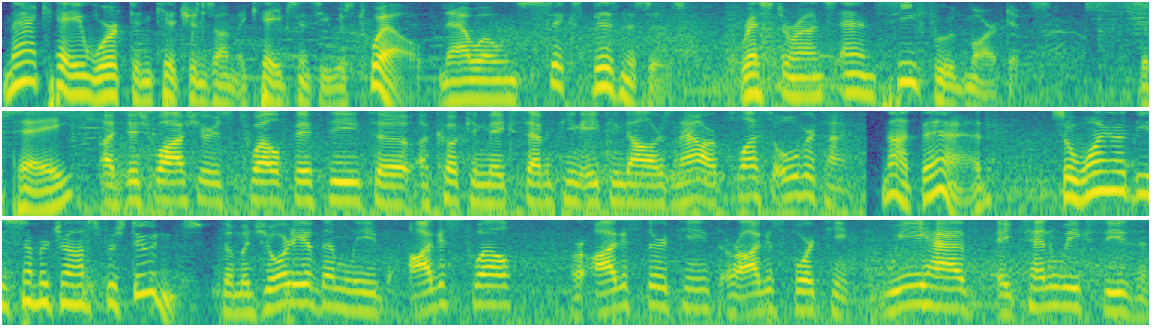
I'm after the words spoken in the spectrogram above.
Mac Hay worked in kitchens on the Cape since he was 12, now owns six businesses, restaurants and seafood markets. The pay? A dishwasher is $12.50 to a cook can make $17, $18 an hour plus overtime. Not bad. So why aren't these summer jobs for students? The majority of them leave August 12th or August 13th or August 14th. We have a 10-week season.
